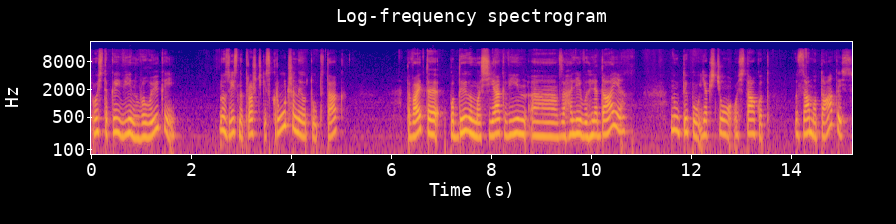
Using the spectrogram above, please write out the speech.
Ось такий він великий ну, звісно, трошечки скручений отут, так? Давайте подивимось, як він е, взагалі виглядає. Ну, типу, якщо ось так от замотатись,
